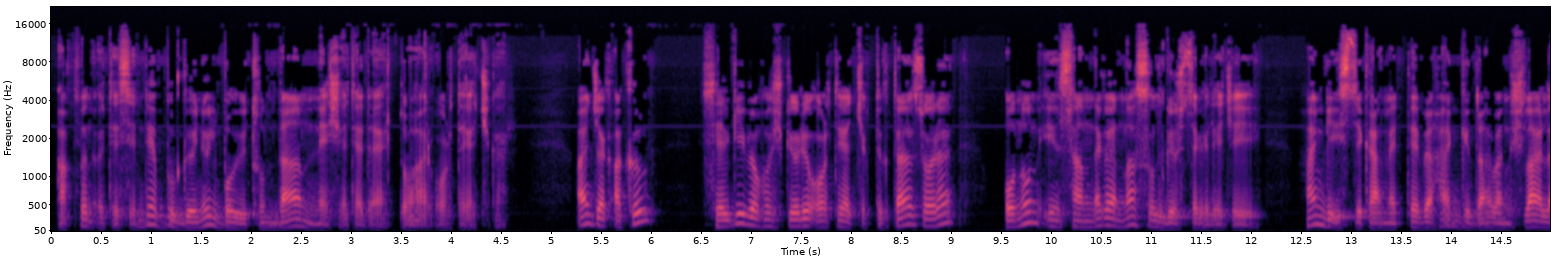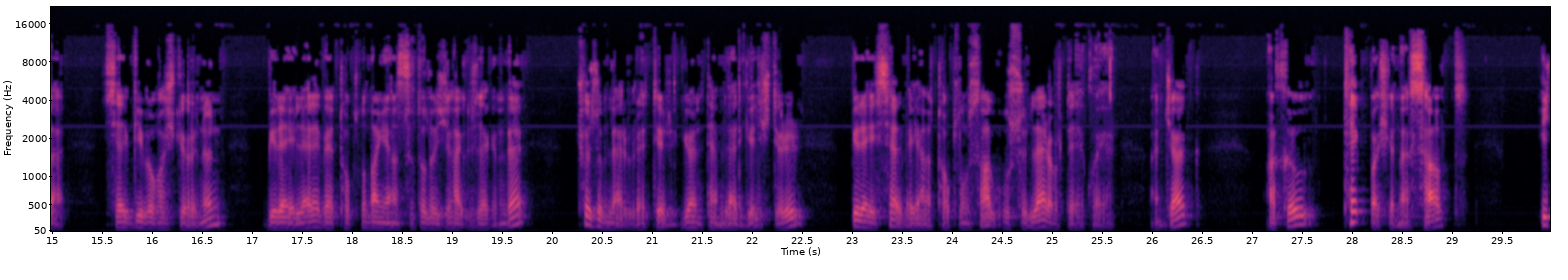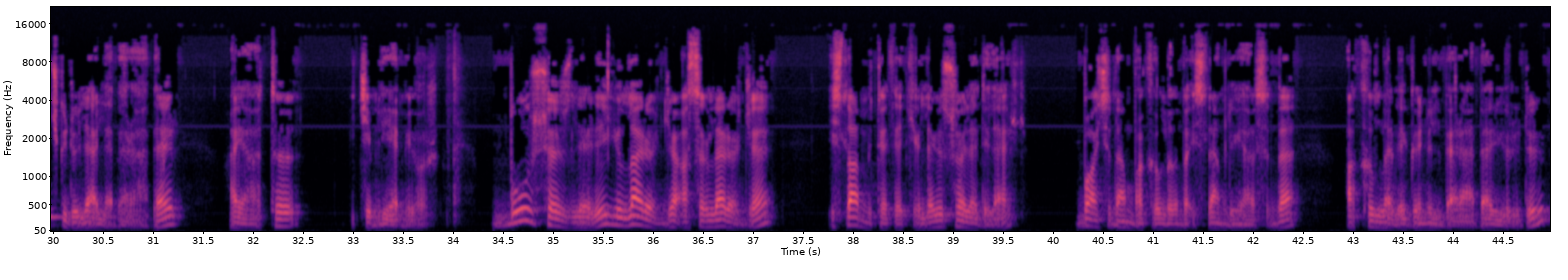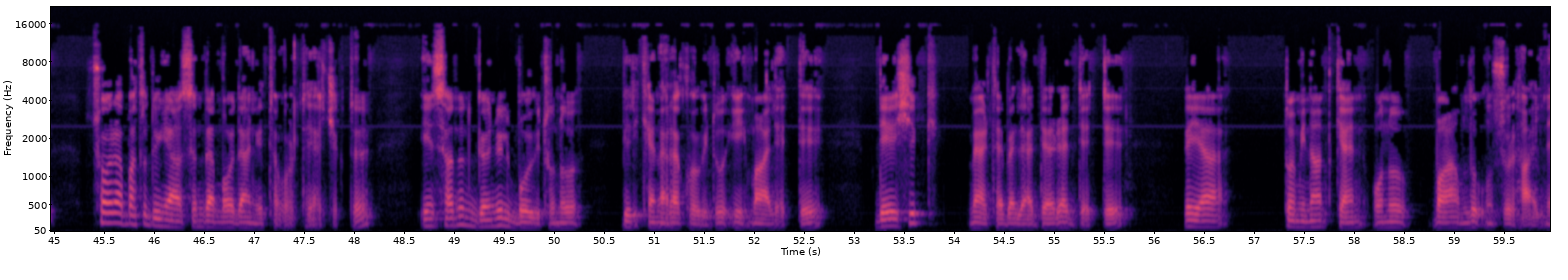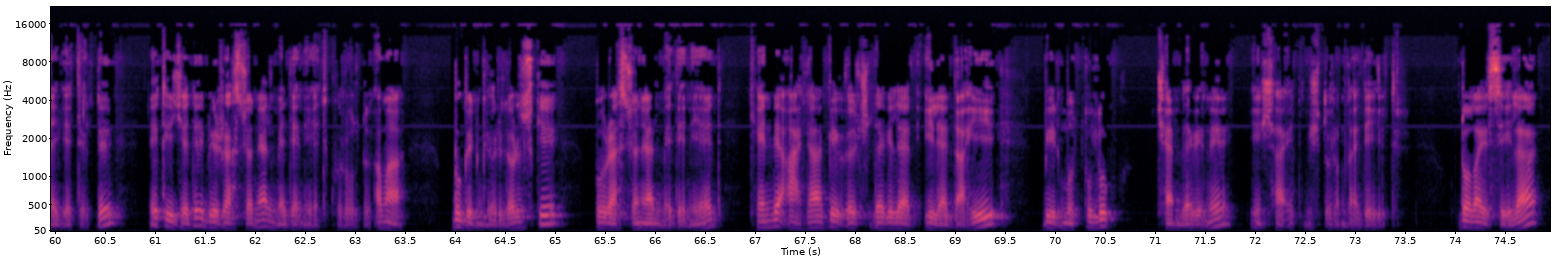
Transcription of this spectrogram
aklın ötesinde bu gönül boyutundan neşet eder, doğar, ortaya çıkar. Ancak akıl, sevgi ve hoşgörü ortaya çıktıktan sonra onun insanlara nasıl gösterileceği, hangi istikamette ve hangi davranışlarla sevgi ve hoşgörünün bireylere ve topluma yansıtılacağı üzerinde çözümler üretir, yöntemler geliştirir, bireysel veya toplumsal usuller ortaya koyar. Ancak akıl tek başına salt, içgüdülerle beraber hayatı biçimleyemiyor. Bu sözleri yıllar önce, asırlar önce İslam mütefekkirleri söylediler. Bu açıdan bakıldığında İslam dünyasında akılla ve gönül beraber yürüdü. Sonra Batı dünyasında modernite ortaya çıktı. İnsanın gönül boyutunu bir kenara koydu, ihmal etti. Değişik mertebelerde reddetti veya dominantken onu bağımlı unsur haline getirdi. Neticede bir rasyonel medeniyet kuruldu. Ama bugün görüyoruz ki bu rasyonel medeniyet kendi ahlaki ölçüleriyle ile dahi bir mutluluk çemberini inşa etmiş durumda değildir. Dolayısıyla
